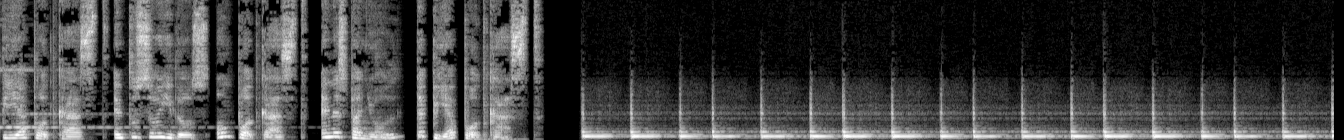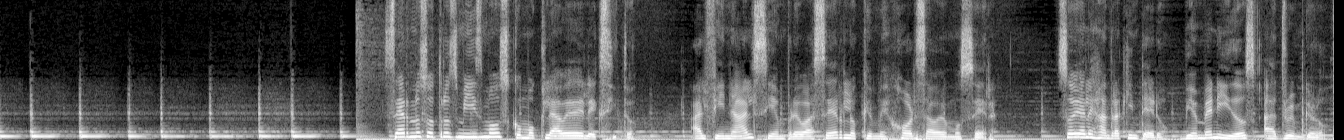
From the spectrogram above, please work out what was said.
Pia Podcast, en tus oídos, un podcast en español de Pia Podcast. Ser nosotros mismos como clave del éxito. Al final siempre va a ser lo que mejor sabemos ser. Soy Alejandra Quintero, bienvenidos a Dream Girl.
